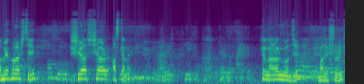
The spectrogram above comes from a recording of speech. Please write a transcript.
আমি এখন আসছি সিরাজ শাহর আস্তানায় এটা নারায়ণগঞ্জে মাজার শরীফ।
